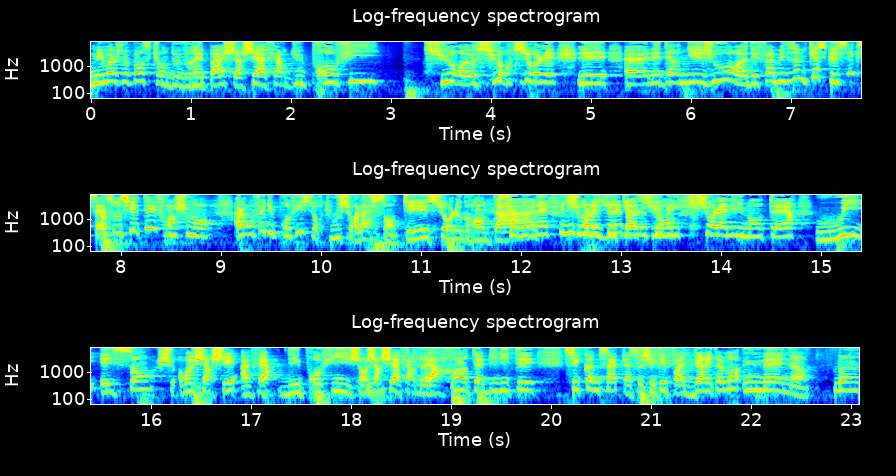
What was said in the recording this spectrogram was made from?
Mais moi, je pense qu'on ne devrait pas chercher à faire du profit sur, euh, sur, sur les, les, euh, les derniers jours euh, des femmes et des hommes. Qu'est-ce que c'est que cette société, franchement? Alors, on fait du profit surtout sur la santé, sur le grand âge, sur l'éducation, sur l'alimentaire. Oui, et sans rechercher à faire des profits, sans chercher à faire de la rentabilité. C'est comme ça que la société pourrait être véritablement humaine. Bon,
